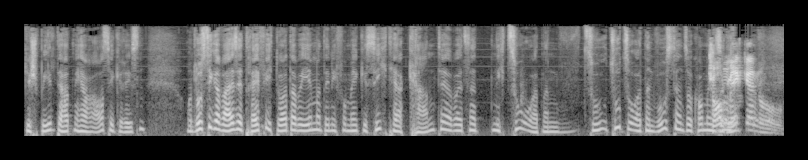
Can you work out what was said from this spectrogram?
gespielt, der hat mich auch ausgerissen. Und lustigerweise treffe ich dort aber jemanden, den ich vom Gesicht her kannte, aber jetzt nicht, nicht zuordnen, zu, zuzuordnen wusste. Und so kommen John McEnroe.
